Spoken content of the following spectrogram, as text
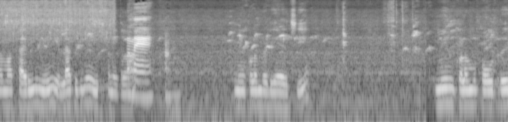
நம்ம கறி மீன் எல்லாத்துக்குமே யூஸ் பண்ணிக்கலாம். மீன் குழம்பு ரெடி ஆயிடுச்சு. மீன் குழம்பு பவுட்ரு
